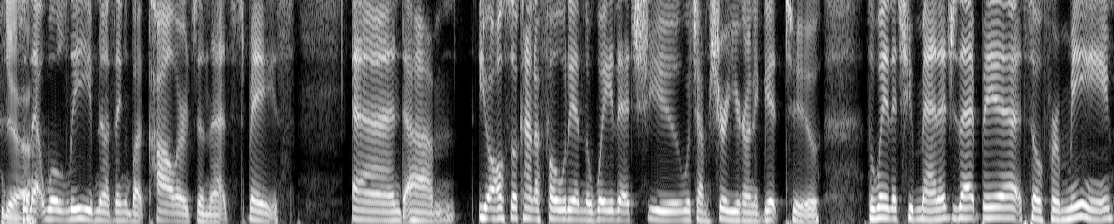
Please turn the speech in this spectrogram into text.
Yeah. So that will leave nothing but collards in that space and um, you also kind of fold in the way that you, which I'm sure you're going to get to, the way that you manage that bed. So for me,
